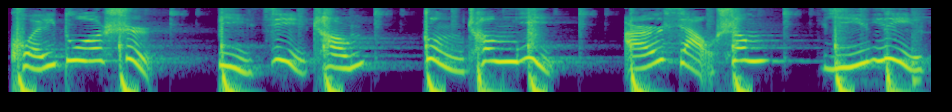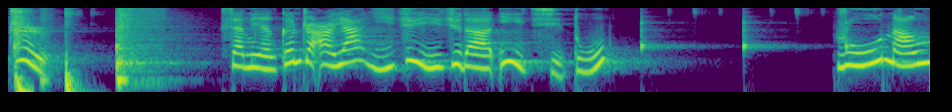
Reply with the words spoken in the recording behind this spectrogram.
魁多士。笔记成，众称异。儿小生，宜立志。下面跟着二丫一句一句的一起读：如囊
